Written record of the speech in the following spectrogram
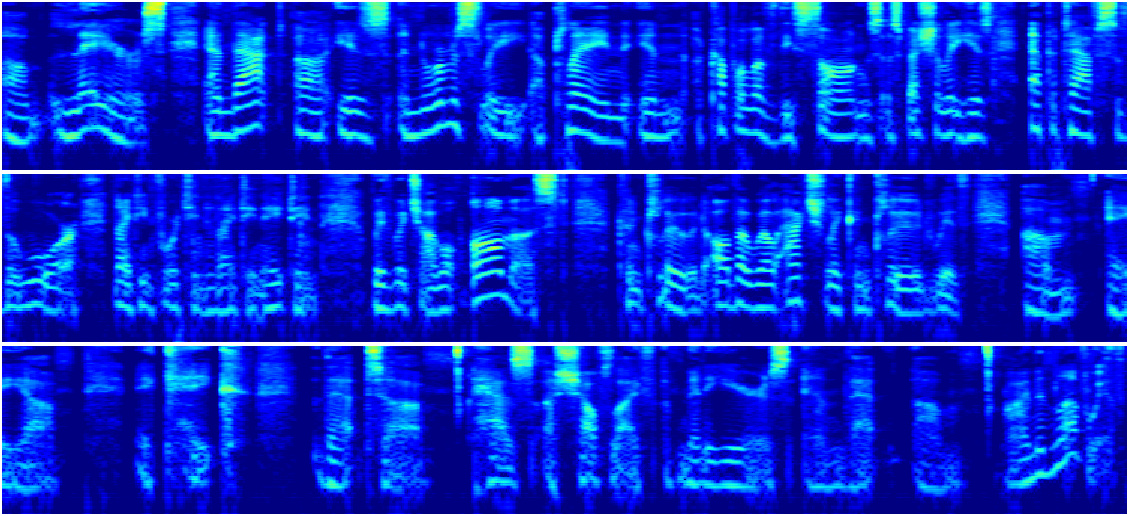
um, layers, and that uh, is enormously uh, plain in a couple of these songs, especially his Epitaphs of the War, 1914 and 1918, with which I will almost conclude, although we'll actually conclude with um, a, uh, a cake that uh, has a shelf life of many years and that um, I'm in love with.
